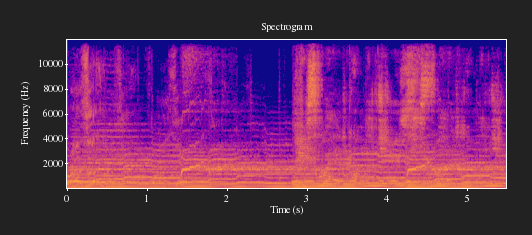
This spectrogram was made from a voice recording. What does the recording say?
P squared. Got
